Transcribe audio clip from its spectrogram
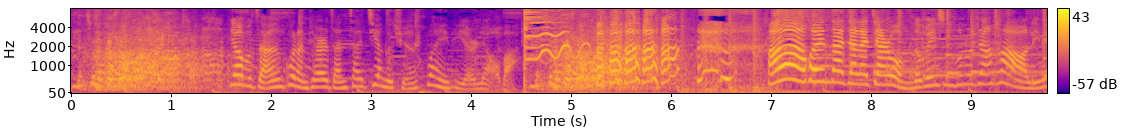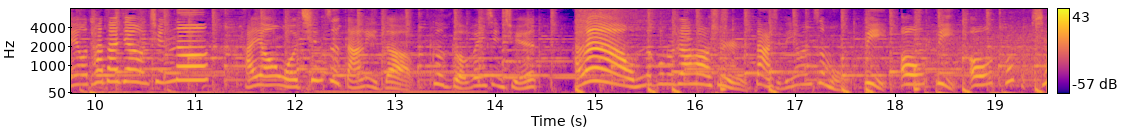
要不咱过两天咱再建个群换一批人聊吧。好了欢迎大家来加入我们的微信公众账号里面有他他交友群呢还有我亲自打理的各个微信群。好啦我们的公众账号是大写的英文字母 bobo 脱口秀。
